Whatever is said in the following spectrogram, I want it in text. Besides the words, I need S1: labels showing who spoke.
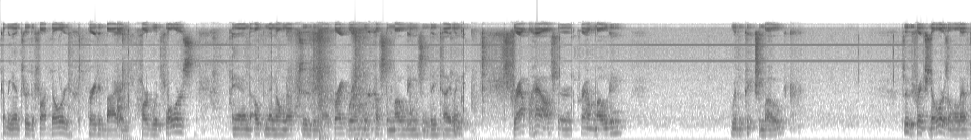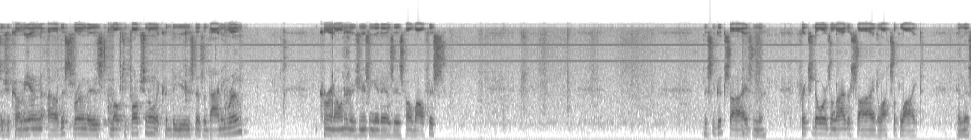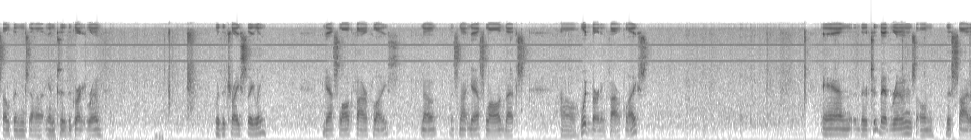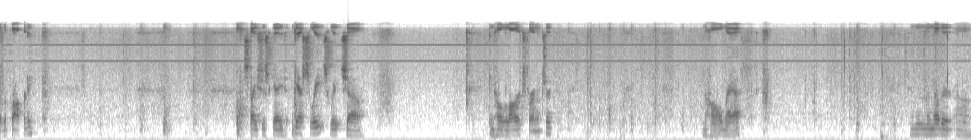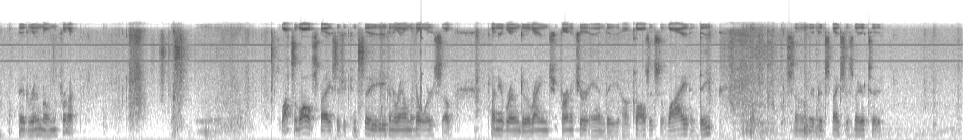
S1: Coming in through the front door, you're greeted by hardwood floors and opening on up to the uh, great room with custom moldings and detailing. Throughout the house, there are crown molding with a picture mold. Through the French doors on the left as you come in, uh, this room is multifunctional. It could be used as a dining room. The current owner is using it as his home office. This is a good size and the French doors on either side, lots of light. And this opens uh, into the great room with a tray ceiling, gas log fireplace. No, that's not gas log, that's uh, wood burning fireplace. And there are two bedrooms on this side of the property. Spacious guest suites which uh, can hold large furniture. The hall bath. And then another uh, bedroom on the front. Lots of wall space as you can see even around the doors so plenty of room to arrange furniture and the uh, closets are wide and deep so there are good spaces there too.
